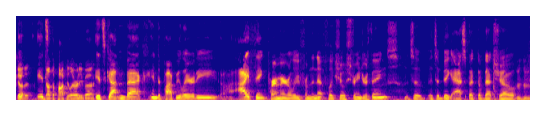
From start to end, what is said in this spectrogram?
Got It- it. it's- got the popularity back. it's gotten back into popularity. uh, I think primarily from the Netflix show Stranger Things. It's a it's a big aspect of that show, Mm-hmm.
